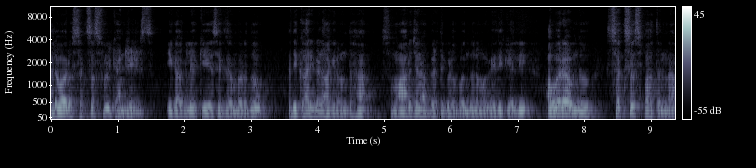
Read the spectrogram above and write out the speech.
ಹಲವಾರು ಸಕ್ಸಸ್ಫುಲ್ ಕ್ಯಾಂಡಿಡೇಟ್ಸ್ ಈಗಾಗಲೇ ಕೆ ಎಸ್ ಎಕ್ಸಾಮ್ ಬರೆದು ಅಧಿಕಾರಿಗಳಾಗಿರುವಂತಹ ಸುಮಾರು ಜನ ಅಭ್ಯರ್ಥಿಗಳು ಬಂದು ನಮ್ಮ ವೇದಿಕೆಯಲ್ಲಿ ಅವರ ಒಂದು ಸಕ್ಸಸ್ ಪಾತನ್ನು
